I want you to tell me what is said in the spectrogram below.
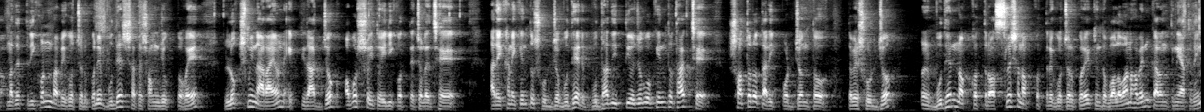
আপনাদের ত্রিকোণভাবে গোচর করে বুধের সাথে সংযুক্ত হয়ে লক্ষ্মী নারায়ণ একটি রাজযোগ অবশ্যই তৈরি করতে চলেছে। আর এখানে কিন্তু সূর্য বুধের বুধাদিত্য যোগও কিন্তু থাকছে সতেরো তারিখ পর্যন্ত। তবে সূর্য বুধের নক্ষত্র, অশ্লেষা নক্ষত্রে গোচর করে কিন্তু বলবান হবেন, কারণ তিনি এতদিন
